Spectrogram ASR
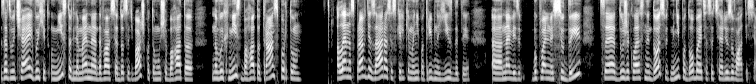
зазвичай вихід у місто для мене давався досить важко, тому що багато нових міст, багато транспорту. Але насправді зараз, оскільки мені потрібно їздити навіть буквально сюди, це дуже класний досвід. Мені подобається соціалізуватися.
